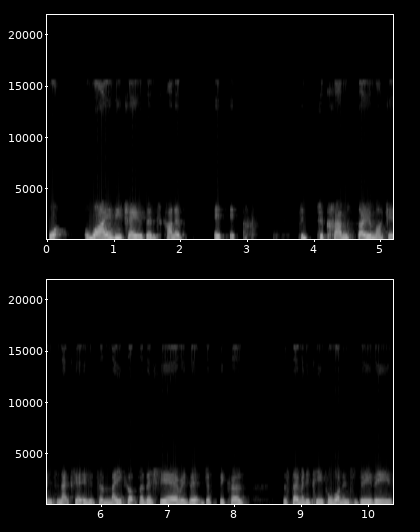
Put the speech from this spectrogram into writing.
What, why have you chosen to kind of it, it, to, to cram so much into next year? Is it to make up for this year? Is it just because there's so many people wanting to do these?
